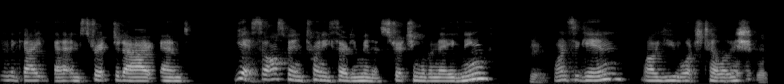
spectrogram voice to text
negate that and stretch it out. And yeah, so I'll spend 20, 30 minutes stretching of an evening. Yeah. Once again, while you watch television.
